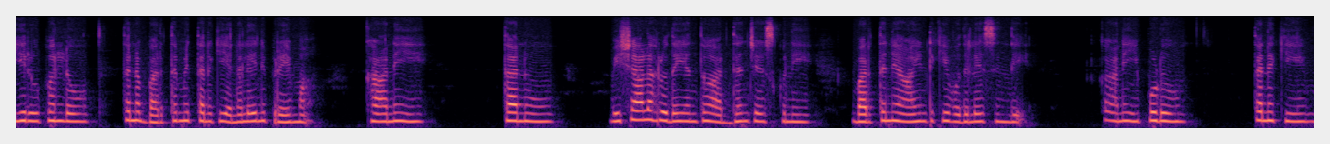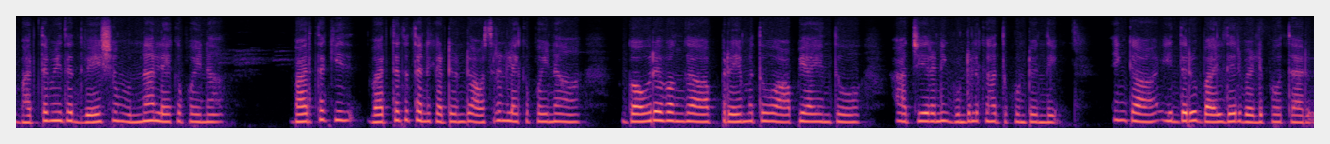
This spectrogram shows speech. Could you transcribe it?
ఈ రూపంలో తన భర్త మీద తనకి ఎనలేని ప్రేమ. కానీ తను విశాల హృదయంతో అర్థం చేసుకుని భర్తని ఆ ఇంటికి వదిలేసింది. కానీ ఇప్పుడు తనకి భర్త మీద ద్వేషం ఉన్నా లేకపోయినా భర్తకి భర్తతో తనకి అటువంటి అవసరం లేకపోయినా గౌరవంగా ప్రేమతో ఆప్యాయంతో ఆ చీరని గుండెలకు హత్తుకుంటుంది. ఇంకా ఇద్దరు బయలుదేరి వెళ్ళిపోతారు.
